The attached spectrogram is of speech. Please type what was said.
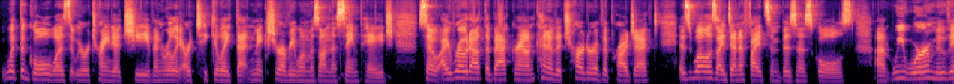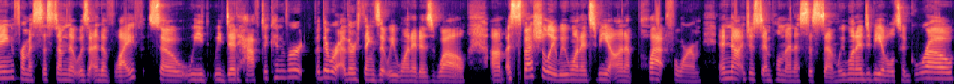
what the goal was that we were trying to achieve and really articulate that and make sure everyone was on the same page. So I wrote out the background, kind of the charter of the project, as well as identified some business goals. Um, we were moving from a system that was end of life, so we, we did have to convert, but there were other things that we wanted as well. Um, especially we wanted to be on a platform and not just implement a system. We wanted to be able to grow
